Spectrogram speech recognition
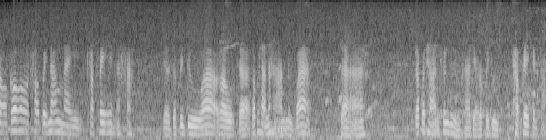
ราก็เข้าไปนั่งในคาเฟ่นะคะ เดี๋ยวจะไปดูว่าเราจะรับประทานอาหารหรือว่าจะรับประทานเครื่องดื่มค่ะ เดี๋ยวเราไปดูคาเฟ่กันค่ะ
